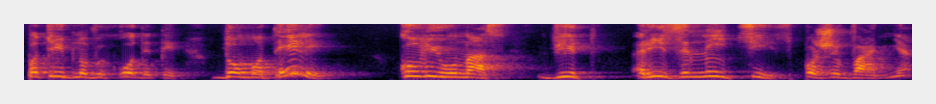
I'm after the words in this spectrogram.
потрібно виходити до моделі, коли у нас від різниці споживання,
